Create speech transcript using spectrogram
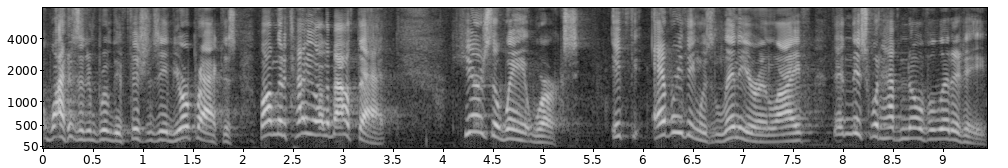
why does it improve the efficiency of your practice? Well, I'm going to tell you all about that. Here's the way it works. If everything was linear in life, then this would have no validity.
